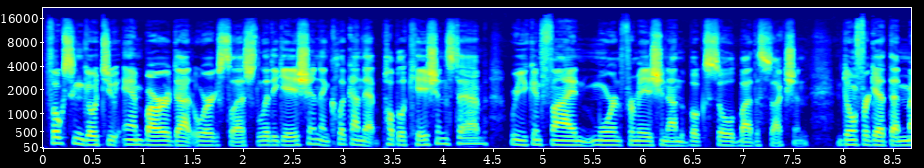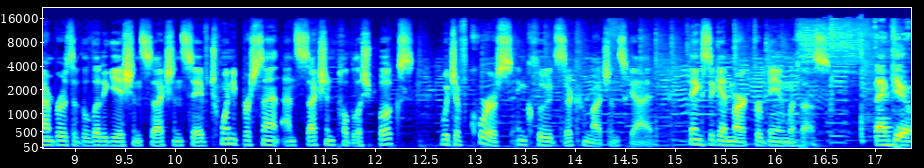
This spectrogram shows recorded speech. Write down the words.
folks can go to ambar.org slash litigation and click on that publications tab where you can find more information on the books sold by the section. And don't forget that members of the litigation section save 20% on section published books, which of course includes the Curmudgeon's Guide. Thanks again, Mark, for being with us. Thank you.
